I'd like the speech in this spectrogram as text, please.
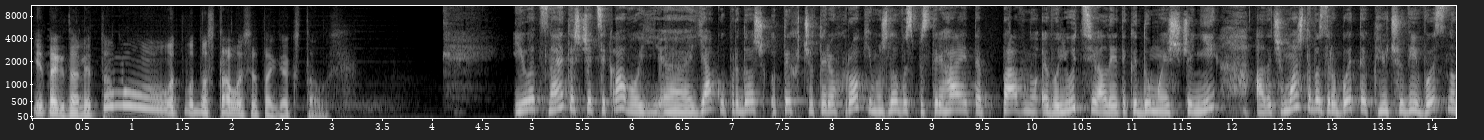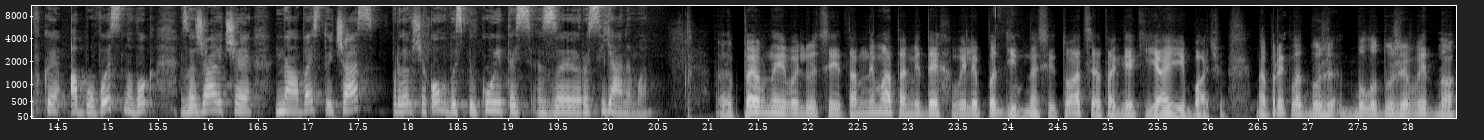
і так далі. Тому от воно сталося так, як сталося. І от знаєте, що цікаво, е, як упродовж тих чотирьох років, можливо, ви спостерігаєте певну еволюцію, але я таки думаю, що ні. Але чи можете ви зробити ключові висновки або висновок, зважаючи на весь той час, впродовж якого ви спілкуєтесь з росіянами? Е, Певної еволюції там нема, там іде хвилеподібна ситуація, так як я її бачу. Наприклад, було дуже видно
